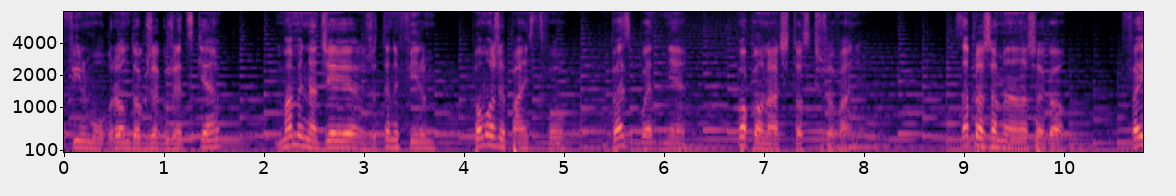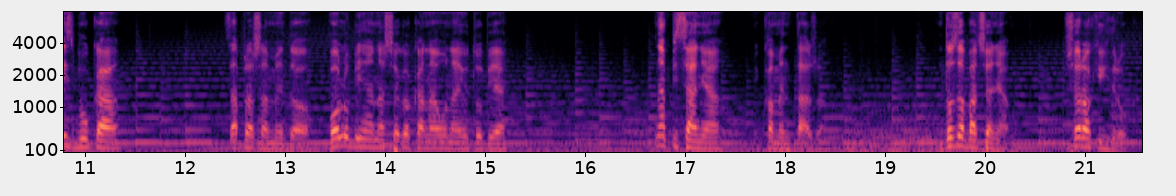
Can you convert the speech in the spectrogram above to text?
filmu Rondo Grzegórzeckie. Mamy nadzieję, że ten film pomoże Państwu bezbłędnie pokonać to skrzyżowanie. Zapraszamy na naszego Facebooka, zapraszamy do polubienia naszego kanału na YouTube, napisania komentarza. Do zobaczenia. Szerokich dróg.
